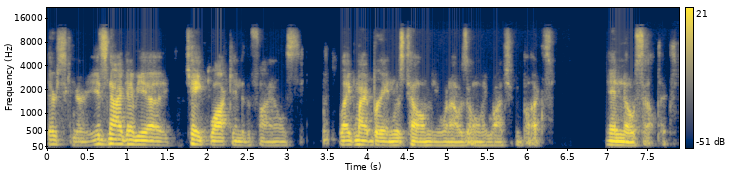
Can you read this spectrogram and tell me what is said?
They're scary. It's not going to be a cakewalk into the finals, like my brain was telling me when I was only watching the Bucks and no Celtics.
